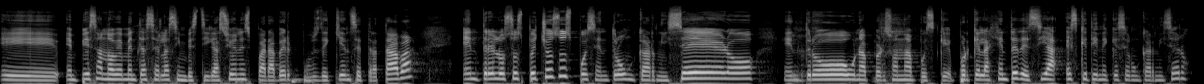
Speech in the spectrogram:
eh, empiezan obviamente a hacer las investigaciones para ver pues, de quién se trataba. Entre los sospechosos, pues entró un carnicero, entró una persona, pues que, porque la gente decía, es que tiene que ser un carnicero.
